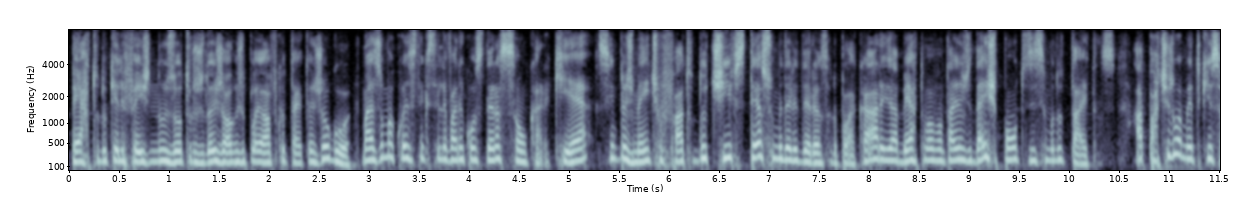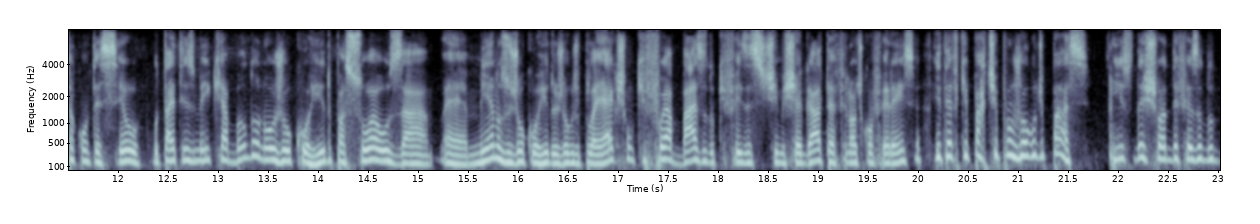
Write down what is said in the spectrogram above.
perto do que ele fez nos outros dois jogos de playoff que o Titans jogou. Mas uma coisa tem que ser levada em consideração, cara, que é simplesmente o fato do Chiefs ter assumido a liderança do placar e aberto uma vantagem de 10 pontos em cima do Titans. A partir do momento que isso aconteceu, o Titans meio que abandonou o jogo corrido, passou a usar é, menos o jogo corrido, o jogo de play action, que foi a base do que fez esse time chegar até a final de conferência, e teve que partir para um jogo de passe. E isso deixou a defesa do,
